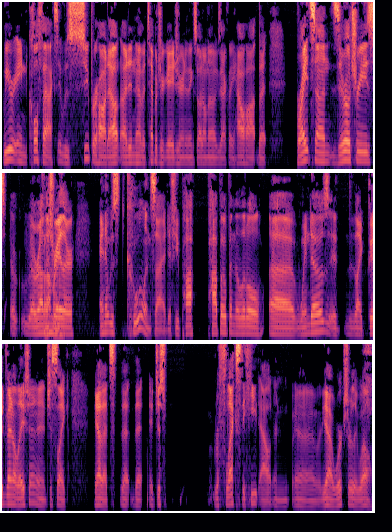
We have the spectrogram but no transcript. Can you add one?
we were in Colfax. It was super hot out. I didn't have a temperature gauge or anything, so I don't know exactly how hot. But bright sun, zero trees a- around the trailer, and it was cool inside. If you pop pop open the little uh windows, it like good ventilation, and it just like yeah, that's that that it just reflects the heat out and uh yeah, it works really well.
